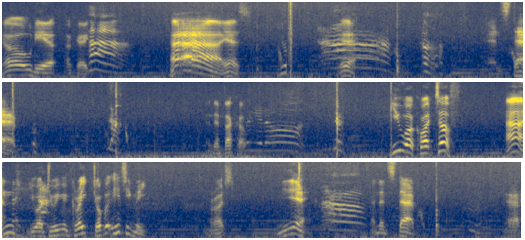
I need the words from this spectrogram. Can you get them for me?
Oh dear, okay. Ah, yes. Yeah. And stab. And then back up. You are quite tough. And you are doing a great job at hitting me. Alright. Yeah. And then stab. Ah.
